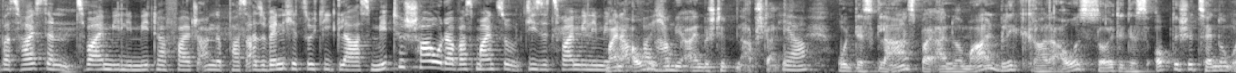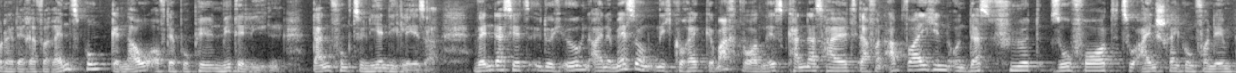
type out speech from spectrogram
Was heißt denn zwei Millimeter falsch angepasst? Also wenn ich jetzt durch die Glas Glasmitte schaue oder was meinst du, diese zwei Millimeter Meine Augen haben ja einen bestimmten Abstand. Ja. Und das Glas bei einem normalen Blick geradeaus sollte das optische Zentrum oder der Referenzpunkt genau auf der Pupillenmitte liegen. Dann funktionieren die Gläser. Wenn das jetzt durch irgendeine Messung nicht korrekt gemacht worden ist, kann das halt davon abweichen und das führt sofort zu Einschränkung von dem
